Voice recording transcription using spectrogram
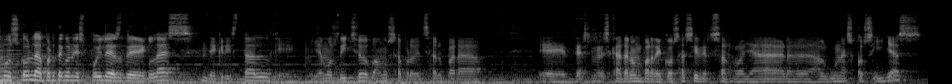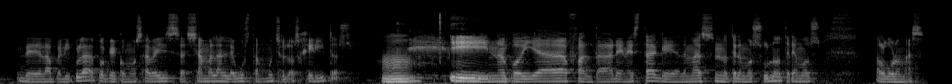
Vamos con la parte con spoilers de Glass, de Cristal, que como ya hemos dicho, vamos a aprovechar para eh, rescatar un par de cosas y desarrollar eh, algunas cosillas de la película, porque como sabéis, a Shyamalan le gustan mucho los giritos. Y no podía faltar en esta, que además no tenemos uno, tenemos alguno más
